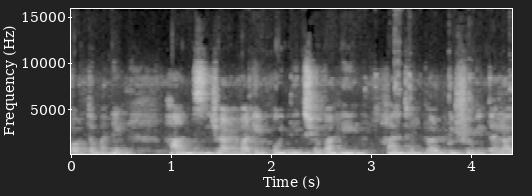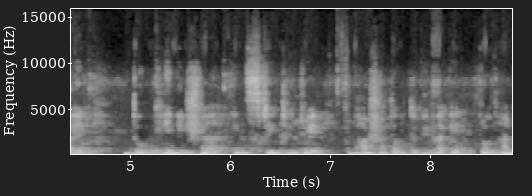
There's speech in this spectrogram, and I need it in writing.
বর্তমানে হান্স জার্মানির ঐতিহ্যবাহী হাইডেলবার্গ বিশ্ববিদ্যালয়ের দক্ষিণ এশিয়া ইনস্টিটিউটের ভাষাতত্ত্ব বিভাগের প্রধান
